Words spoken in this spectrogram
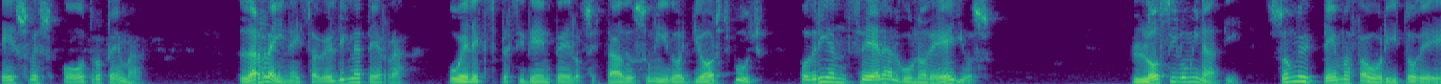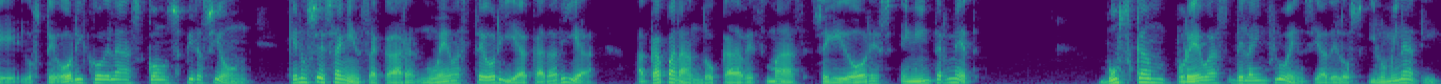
eso es otro tema. La reina Isabel de Inglaterra o el expresidente de los Estados Unidos George Bush podrían ser alguno de ellos. Los Illuminati son el tema favorito de los teóricos de la conspiración, que no cesan en sacar nuevas teorías cada día, acaparando cada vez más seguidores en Internet. Buscan pruebas de la influencia de los Illuminati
